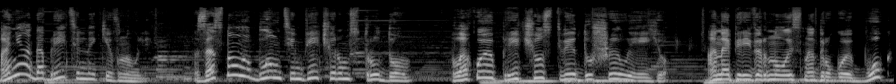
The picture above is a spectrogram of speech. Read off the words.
Они одобрительно кивнули. Заснула Блум тем вечером с трудом. Плохое предчувствие душило ее. Она перевернулась на другой бок,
